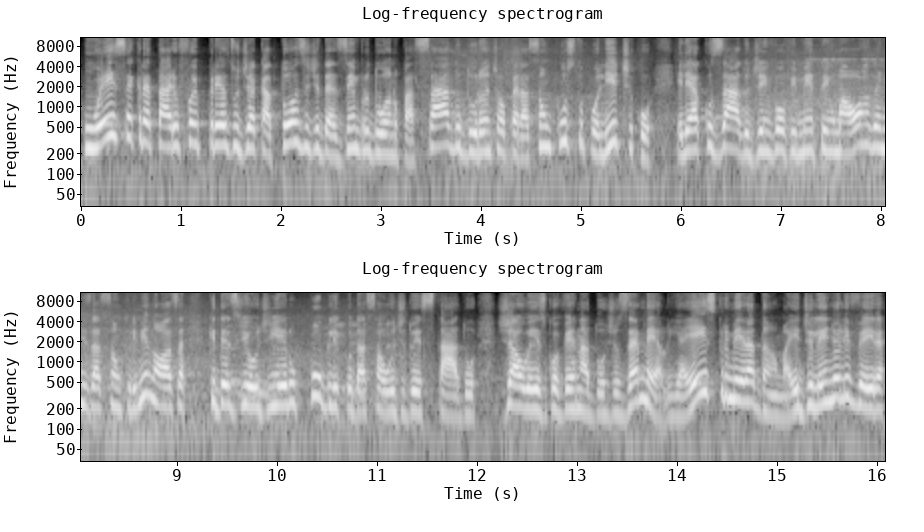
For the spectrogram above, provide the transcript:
O ex-secretário foi preso dia 14 de dezembro do ano passado durante a Operação Custo Político. Ele é acusado de envolvimento em uma organização criminosa que desviou dinheiro público da saúde Saúde do Estado. Já o ex-governador José Melo e a ex-primeira-dama Edilene Oliveira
